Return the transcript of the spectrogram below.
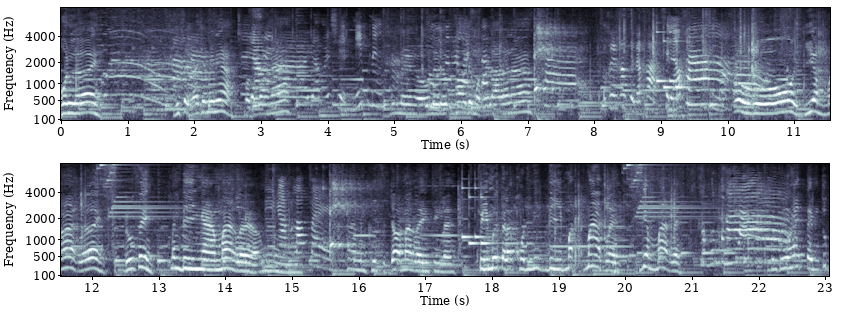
คนเลย นี่เสร็จแล้วใช่ไหมเนี่ย หมดเวลานะ ยังไม่เสร็จนิดนึงนิดนึงเอาเร็วๆเข้าจะหมดเวลาแล้วนะค่ะโอเคค่ะเสร็จแล้วค่ะ เสร็จแล้วค่ะ โอ้โห เยี่ยมมากเลย ดูสิ มันดีงามมากเลยอะอืมงานรับแปลกใช่มันคือสุดยอดมากเลยจริงๆเลย ฝีมือแต่ละคนนี่ดีมากๆเลย เยี่ยมมากเลย ขอบคุณค่ะ คุณครูให้เต็มทุก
